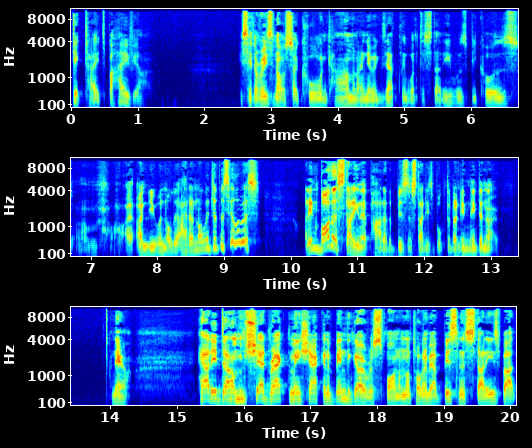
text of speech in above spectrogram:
dictates behavior. You see, the reason I was so cool and calm and I knew exactly what to study was because um, I, I, knew a knowledge, I had a knowledge of the syllabus. I didn't bother studying that part of the business studies book that I didn't need to know. Now, how did um, Shadrach, Meshach, and Abednego respond? I'm not talking about business studies, but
